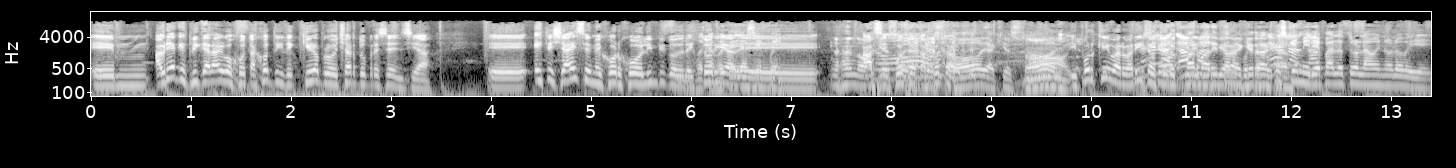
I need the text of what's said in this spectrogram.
Eh, habría que explicar algo, JJ, y quiero aprovechar tu presencia. Eh, este ya es el mejor juego olímpico de la JJ historia ya se de. fue. No, ah, se no, aquí JJ. estoy, aquí estoy. No, ¿Y por qué, Barbarita? Es que Usted lo- Barbarita me quiere Es que miré para el otro lado y no lo veía.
